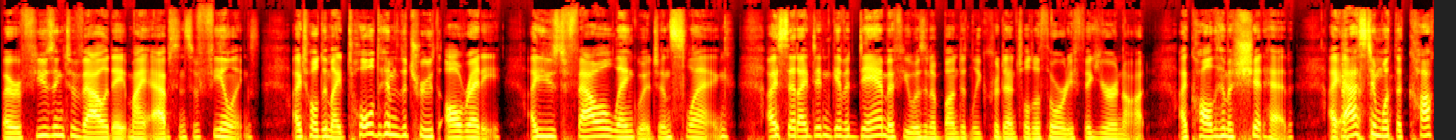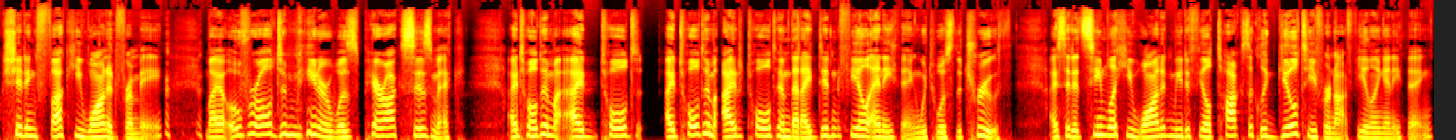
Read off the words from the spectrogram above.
by refusing to validate my absence of feelings. I told him I told him the truth already. I used foul language and slang. I said I didn't give a damn if he was an abundantly credentialed authority figure or not. I called him a shithead. I asked him what the cockshitting fuck he wanted from me. My overall demeanor was paroxysmic. I told him I told I told him I told him that I didn't feel anything, which was the truth. I said it seemed like he wanted me to feel toxically guilty for not feeling anything.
